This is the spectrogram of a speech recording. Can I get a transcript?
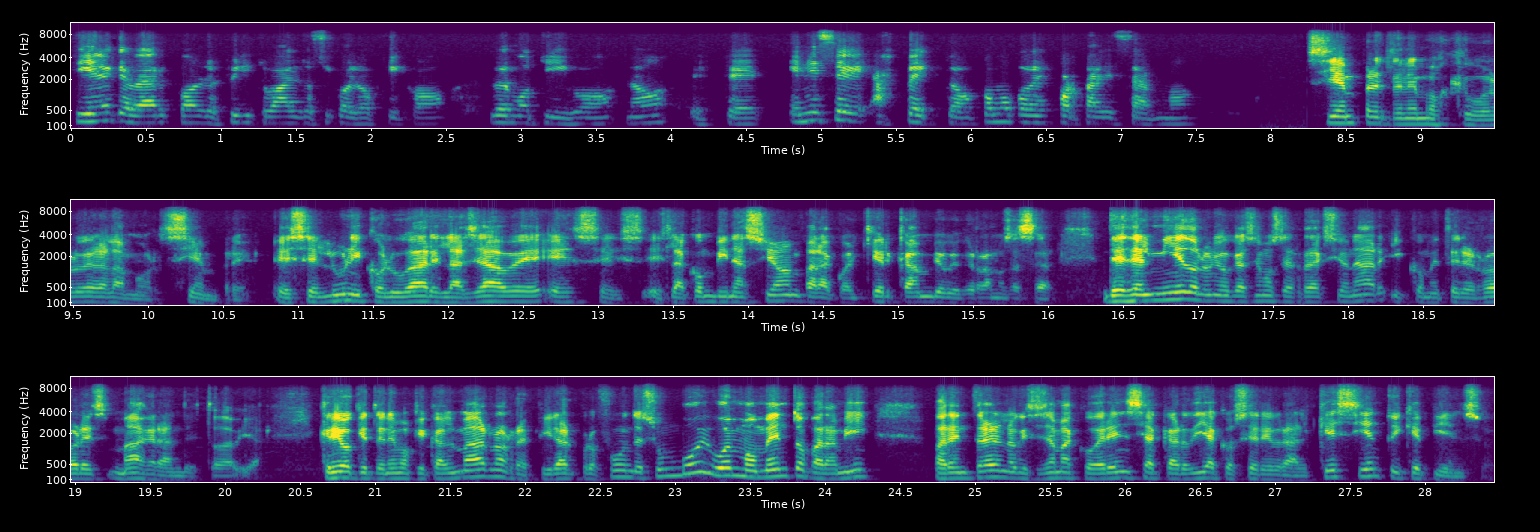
tiene que ver con lo espiritual, lo psicológico, lo emotivo, ¿no? Este, en ese aspecto, ¿cómo podés fortalecernos? Siempre tenemos que volver al amor, siempre. Es el único lugar, es la llave, es, es, la combinación para cualquier cambio que queramos hacer. Desde el miedo lo único que hacemos es reaccionar y cometer errores más grandes todavía. Creo que tenemos que calmarnos, respirar profundo. Es un muy buen momento para mí para entrar en lo que se llama coherencia cardíaco-cerebral. ¿Qué siento y qué pienso?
